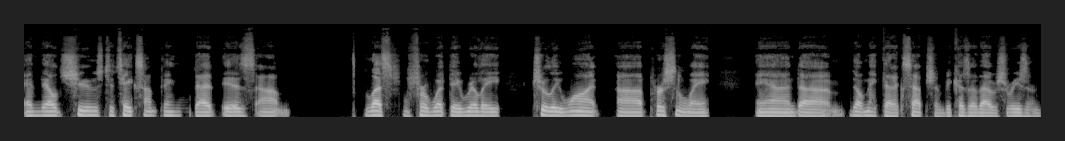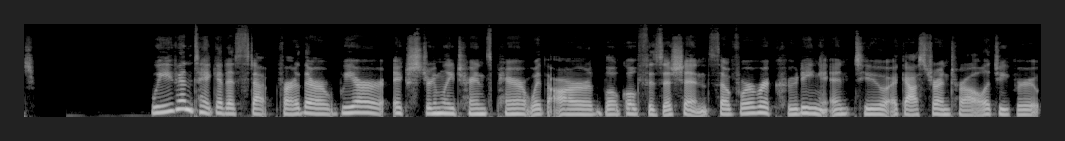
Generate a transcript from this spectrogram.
and they'll choose to take something that is um, less for what they really truly want uh, personally, and um, they'll make that exception because of those reasons. We even take it a step further. We are extremely transparent with our local physicians. So if we're recruiting into a gastroenterology group,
